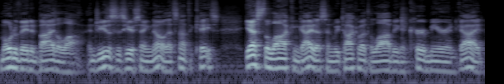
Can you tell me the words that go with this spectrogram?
motivated by the law. And Jesus is here saying, no, that's not the case. Yes, the law can guide us, and we talk about the law being a curb, mirror, and guide,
